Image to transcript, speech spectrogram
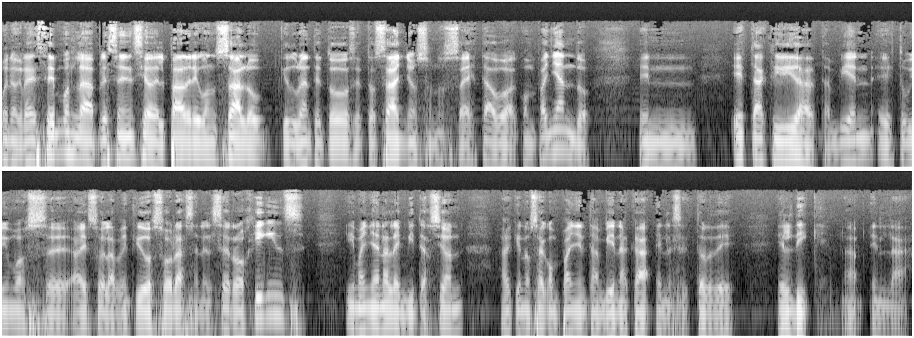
Bueno, agradecemos la presencia del Padre Gonzalo, que durante todos estos años nos ha estado acompañando en esta actividad. También estuvimos eh, a eso de las 22 horas en el Cerro Higgins y mañana la invitación a que nos acompañen también acá en el sector de El Dique, en la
